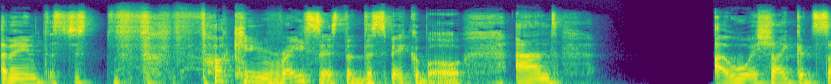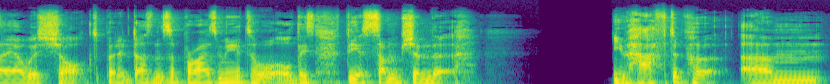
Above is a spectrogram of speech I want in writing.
I mean, it's just fucking racist and despicable. And I wish I could say I was shocked, but it doesn't surprise me at all. This the assumption that you have to put um,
